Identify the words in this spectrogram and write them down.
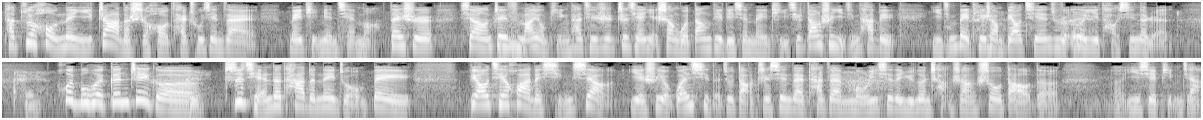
他最后那一炸的时候才出现在媒体面前嘛。但是像这次马永平，他其实之前也上过当地的一些媒体，其实当时已经他被已经被贴上标签，就是恶意讨薪的人。会不会跟这个之前的他的那种被？标签化的形象也是有关系的，就导致现在他在某一些的舆论场上受到的呃一些评价。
